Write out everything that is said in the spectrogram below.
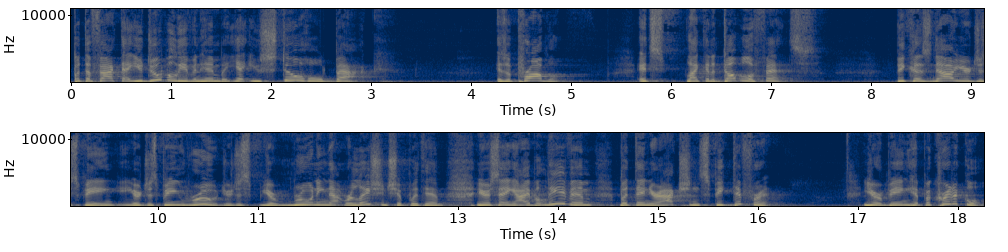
But the fact that you do believe in him, but yet you still hold back, is a problem. It's like a double offense. Because now you're just being you're just being rude. You're just you're ruining that relationship with him. You're saying I believe him, but then your actions speak different. You're being hypocritical.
